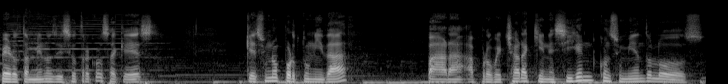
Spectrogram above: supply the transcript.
pero también nos dice otra cosa, que es que es una oportunidad para aprovechar a quienes siguen consumiendo los,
